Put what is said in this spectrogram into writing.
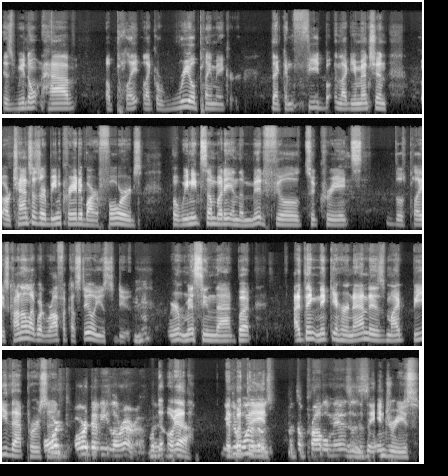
is we don't have a play like a real playmaker that can feed, like you mentioned, our chances are being created by our forwards, but we need somebody in the midfield to create those plays, kind of like what Rafa Castillo used to do. Mhm. We're missing that, but I think Nicky Hernandez might be that person. or or David Loera. Or the- oh yeah, Either but one of those. But the problem is, is is the injuries.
